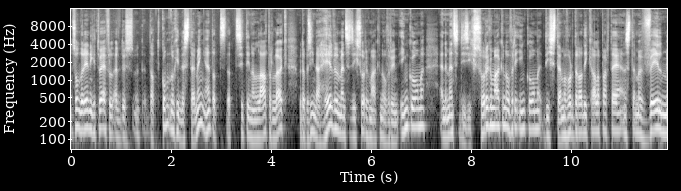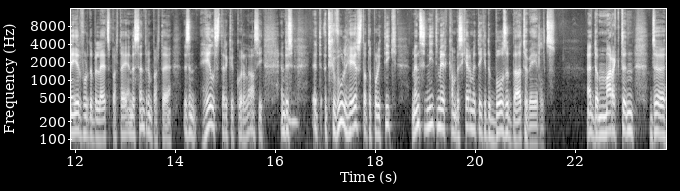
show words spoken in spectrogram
zonder enige twijfel. Dus, dat komt nog in de stemming, hè. Dat, dat zit in een later luik. Maar we zien dat heel veel mensen zich zorgen maken over hun inkomen. En de mensen die zich zorgen maken over hun inkomen, die stemmen voor de radicale partijen en stemmen veel meer voor de beleidspartijen en de centrumpartijen. Dat is een heel sterke correlatie. En dus het, het gevoel heerst dat de politiek mensen niet meer kan beschermen tegen de boze buitenwereld de markten, de,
